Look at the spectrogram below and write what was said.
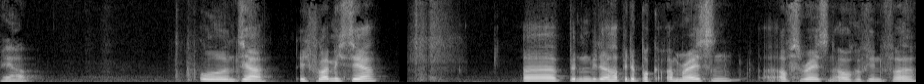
Ja. Und ja, ich freue mich sehr. Äh, bin wieder, hab wieder Bock am Racen, aufs Racen auch auf jeden Fall.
